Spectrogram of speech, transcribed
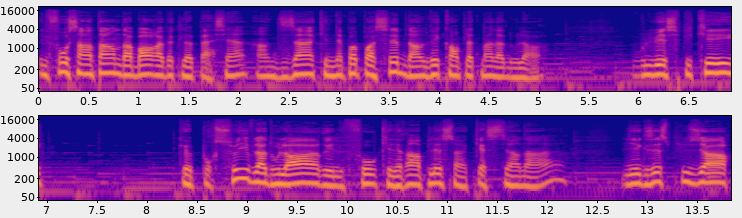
il faut s'entendre d'abord avec le patient en disant qu'il n'est pas possible d'enlever complètement la douleur. Vous lui expliquez que pour suivre la douleur, il faut qu'il remplisse un questionnaire. Il existe plusieurs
